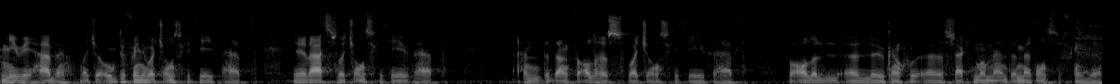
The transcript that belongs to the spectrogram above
die we hebben. Wat je, ook de vrienden wat je ons gegeven hebt. De relaties wat je ons gegeven hebt. En bedankt voor alles wat je ons gegeven hebt. Voor alle uh, leuke en uh, slechte momenten met onze vrienden.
